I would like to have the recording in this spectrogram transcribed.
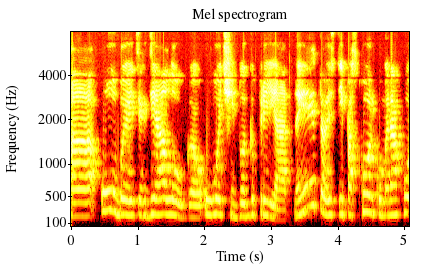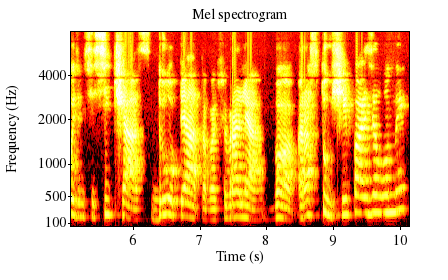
А, Оба этих диалога очень благоприятные, то есть и поскольку мы находимся сейчас до 5 февраля в растущей фазе Луны,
